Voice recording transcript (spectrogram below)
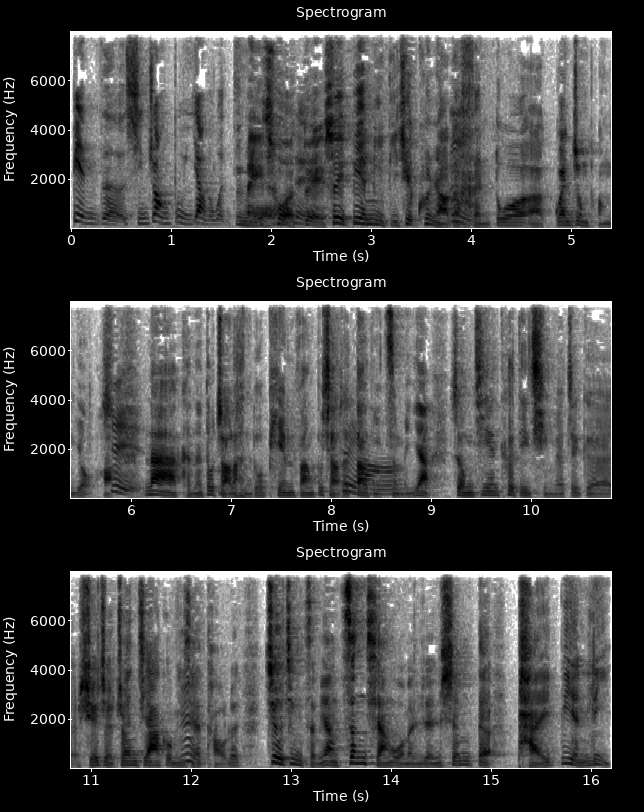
变得形状不一样的问题，没错，对，所以便秘的确困扰了很多呃观众朋友哈，是，那可能都找了很多偏方，不晓得到底怎么样，所以我们今天特地请了这个学者专家跟我们一起来讨论，究竟怎么样增强我们人生的排便力，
